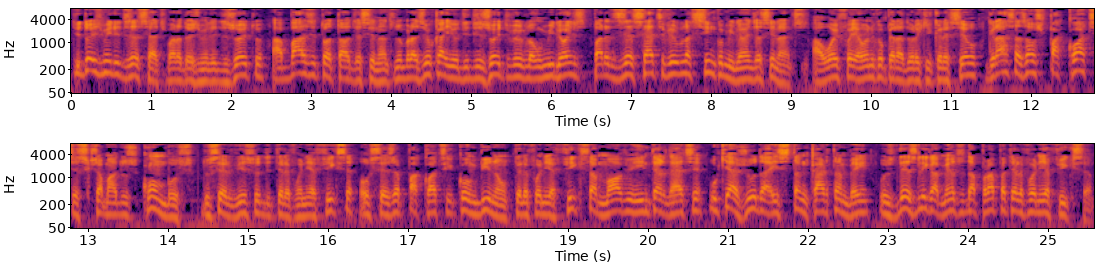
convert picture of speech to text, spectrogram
De 2017 para 2018, a base base total de assinantes no Brasil caiu de 18,1 milhões para 17,5 milhões de assinantes. A Oi foi a única operadora que cresceu graças aos pacotes chamados combos do serviço de telefonia fixa, ou seja, pacotes que combinam telefonia fixa, móvel e internet, o que ajuda a estancar também os desligamentos da própria telefonia fixa.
